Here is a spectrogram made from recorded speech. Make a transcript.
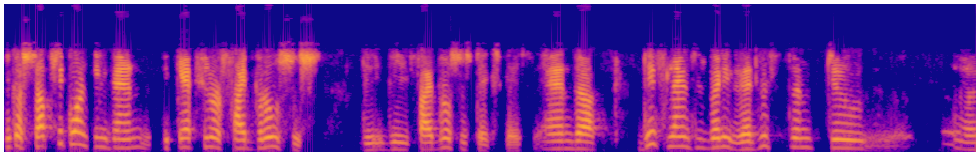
Because subsequently then the capsular fibrosis, the, the fibrosis takes place. And uh, this lens is very resistant to uh,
